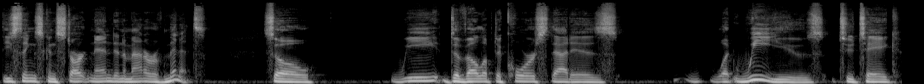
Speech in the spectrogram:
These things can start and end in a matter of minutes. So we developed a course that is what we use to take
